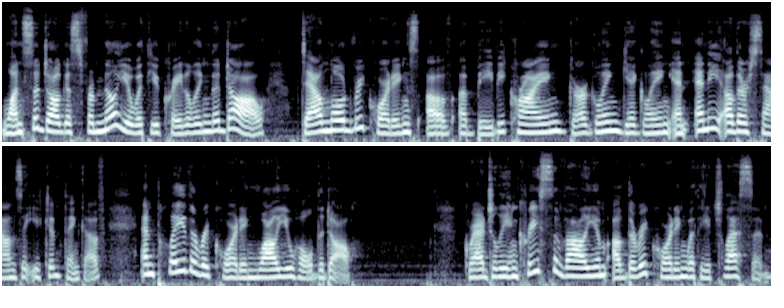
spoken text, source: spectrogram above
Once the dog is familiar with you cradling the doll, download recordings of a baby crying, gurgling, giggling, and any other sounds that you can think of, and play the recording while you hold the doll. Gradually increase the volume of the recording with each lesson.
